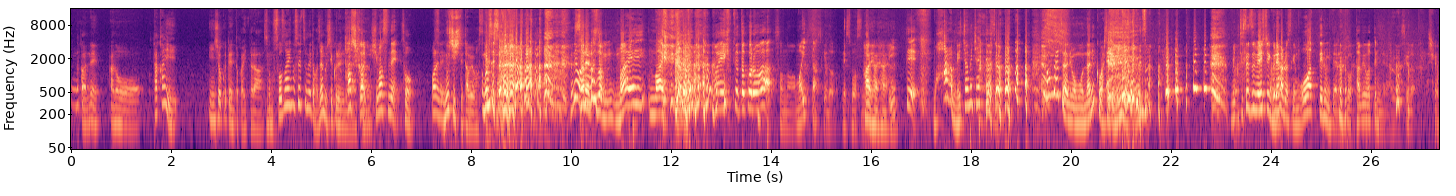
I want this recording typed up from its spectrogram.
なんかねあの高い飲食店とか行ったらその素材の説明とか全部してくれるじゃないですか、確かにしますね。そう。あれね。無視して食べます。無視して でもそれこそ 前前前行ったところはそのまあ行ったんですけどレスポンスのはいはいはい、行ってもう腹めちゃめちゃ減ってるんですよ。そんなやつらにももう何食わしててもいいんですよ。めっちゃ説明してくれはるんですけどもう終わってるみたいな食べ終わってるみたいなのあるんですけど。確かに。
